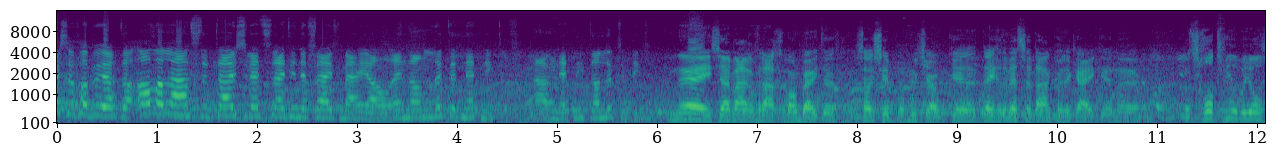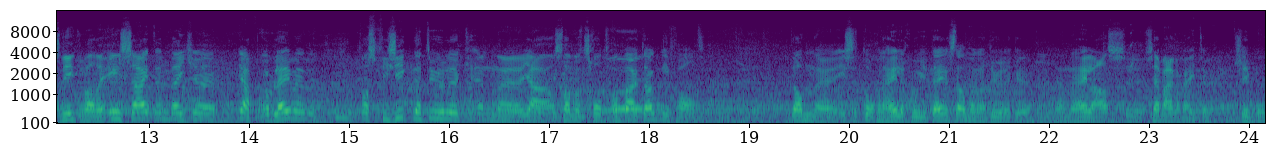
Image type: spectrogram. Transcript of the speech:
Marcel van de allerlaatste thuiswedstrijd in de 5 mei al. En dan lukt het net niet. Of nou, net niet, dan lukt het niet. Nee, zij waren vandaag gewoon beter. Zo simpel moet je ook eh, tegen de wedstrijd aan kunnen kijken. En, eh, het schot viel bij ons niet. We hadden inside een beetje ja, problemen. Het was fysiek natuurlijk. En eh, ja, als dan het schot van buiten ook niet valt, dan is het toch een hele goede tegenstander natuurlijk. Hè. En helaas, zij waren beter. Simpel.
